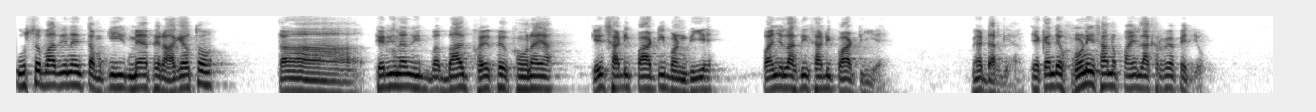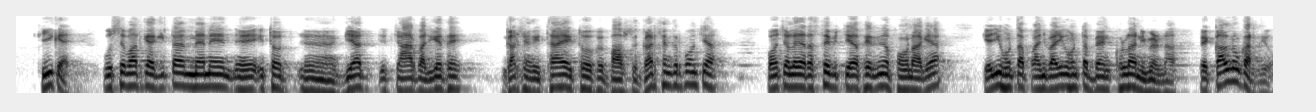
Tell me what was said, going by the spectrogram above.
ਉਸ ਤੋਂ ਬਾਅਦ ਇਹਨਾਂ ਦੀ ਧਮਕੀ ਮੈਂ ਫਿਰ ਆ ਗਿਆ ਉੱਥੋਂ। ਤਾਂ ਫਿਰ ਇਹਨਾਂ ਦੀ ਬਾਅਦ ਫਿਰ ਫਿਰ ਫੋਨ ਆਇਆ ਕਿ ਸਾਡੀ ਪਾਰਟੀ ਬਣਦੀ ਹੈ। 5 ਲੱਖ ਦੀ ਸਾਡੀ ਪਾਰਟੀ ਹੈ। ਮੈਂ ਡਰ ਗਿਆ ਇਹ ਕਹਿੰਦੇ ਹੁਣ ਹੀ ਸਾਨੂੰ 5 ਲੱਖ ਰੁਪਏ ਭੇਜੋ ठीक है उसके बाद क्या किया मैंने इतों गया चार बज गए थे गढ़शंकर इतना है इतों फिर वापस गढ़शंकर पहुंचा पहुंच लगा रस्ते में फिर ना फोन आ गया कि जी हूँ तो पाँच बजे हूँ तो बैंक खुला नहीं मिलना फिर कल नू कर दो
